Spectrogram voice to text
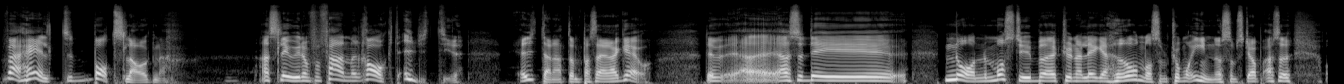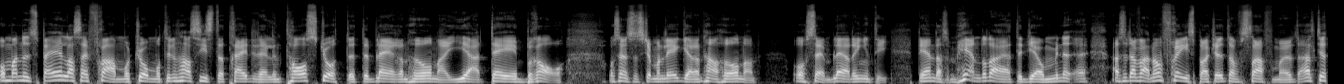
var helt bortslagna. Han slog ju dem för fan rakt ut ju. Utan att de passerar gå. Det, eh, alltså det... Någon måste ju börja kunna lägga hörnor som kommer in och som skapar... Alltså om man nu spelar sig fram och kommer till den här sista tredjedelen, tar skottet, det blir en hörna, ja det är bra. Och sen så ska man lägga den här hörnan. Och sen blir det ingenting. Det enda som händer där är att det går minuter. Alltså det var någon frispark utanför straffområdet. Allt jag,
